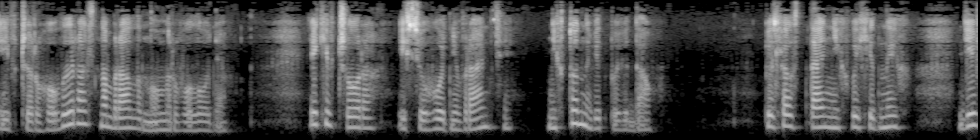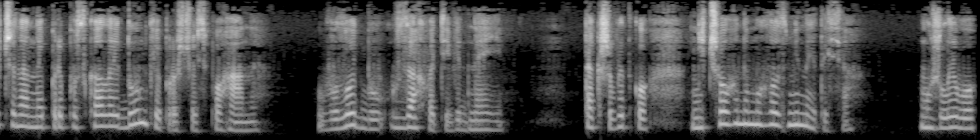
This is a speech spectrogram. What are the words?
і в черговий раз набрала номер Володя. Як і вчора, і сьогодні вранці ніхто не відповідав. Після останніх вихідних дівчина не припускала й думки про щось погане. Володь був у захваті від неї. Так швидко нічого не могло змінитися. Можливо,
